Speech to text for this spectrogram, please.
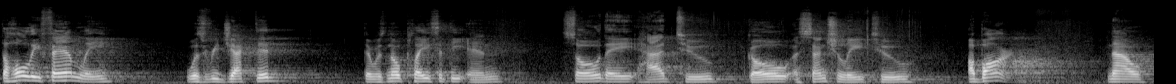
The Holy Family was rejected. There was no place at the inn. So they had to go essentially to a barn. Now,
